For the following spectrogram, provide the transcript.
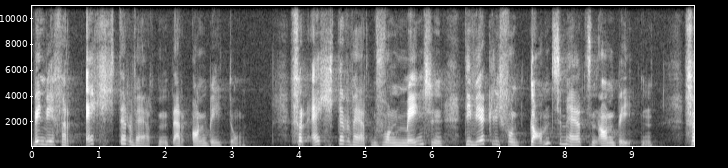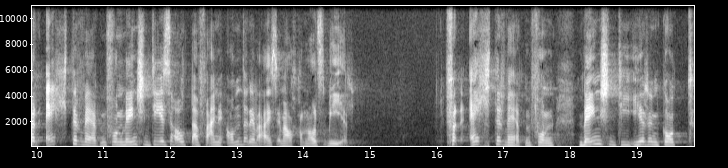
Wenn wir Verächter werden der Anbetung, Verächter werden von Menschen, die wirklich von ganzem Herzen anbeten. Verächter werden von Menschen, die es halt auf eine andere Weise machen als wir. Verächter werden von Menschen, die ihren Gott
